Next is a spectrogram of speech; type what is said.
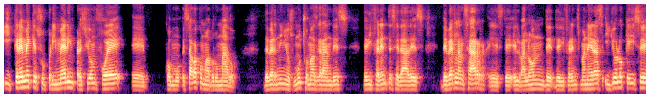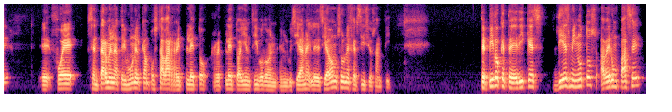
y créeme que su primera impresión fue eh, como, estaba como abrumado de ver niños mucho más grandes, de diferentes edades, de ver lanzar este, el balón de, diferentes maneras. Y yo lo que hice eh, fue sentarme en la tribuna, el campo estaba repleto, repleto ahí en Tíbodo, en, Luisiana, y le decía, vamos a un ejercicio, Santi. Te pido que te dediques 10 minutos a ver un pase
